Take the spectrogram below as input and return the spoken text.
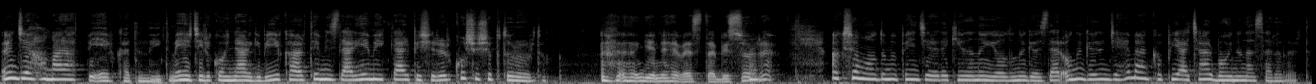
Önce hamarat bir ev kadınıydım. Evcilik oynar gibi yıkar temizler Yemekler pişirir koşuşup dururdum. Yeni heves tabii sonra? Akşam oldu mu pencerede Kenan'ın yolunu gözler. Onu görünce hemen kapıyı açar boynuna sarılırdım.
